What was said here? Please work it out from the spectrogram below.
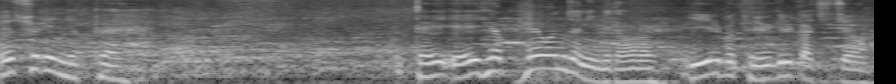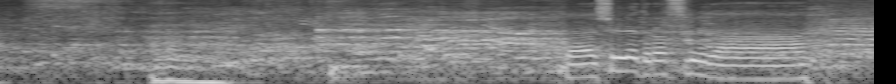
예술인 협회 대예협 회원전입니다. 오늘 2일부터 6일까지죠. 자, 실내 들어왔습니다.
